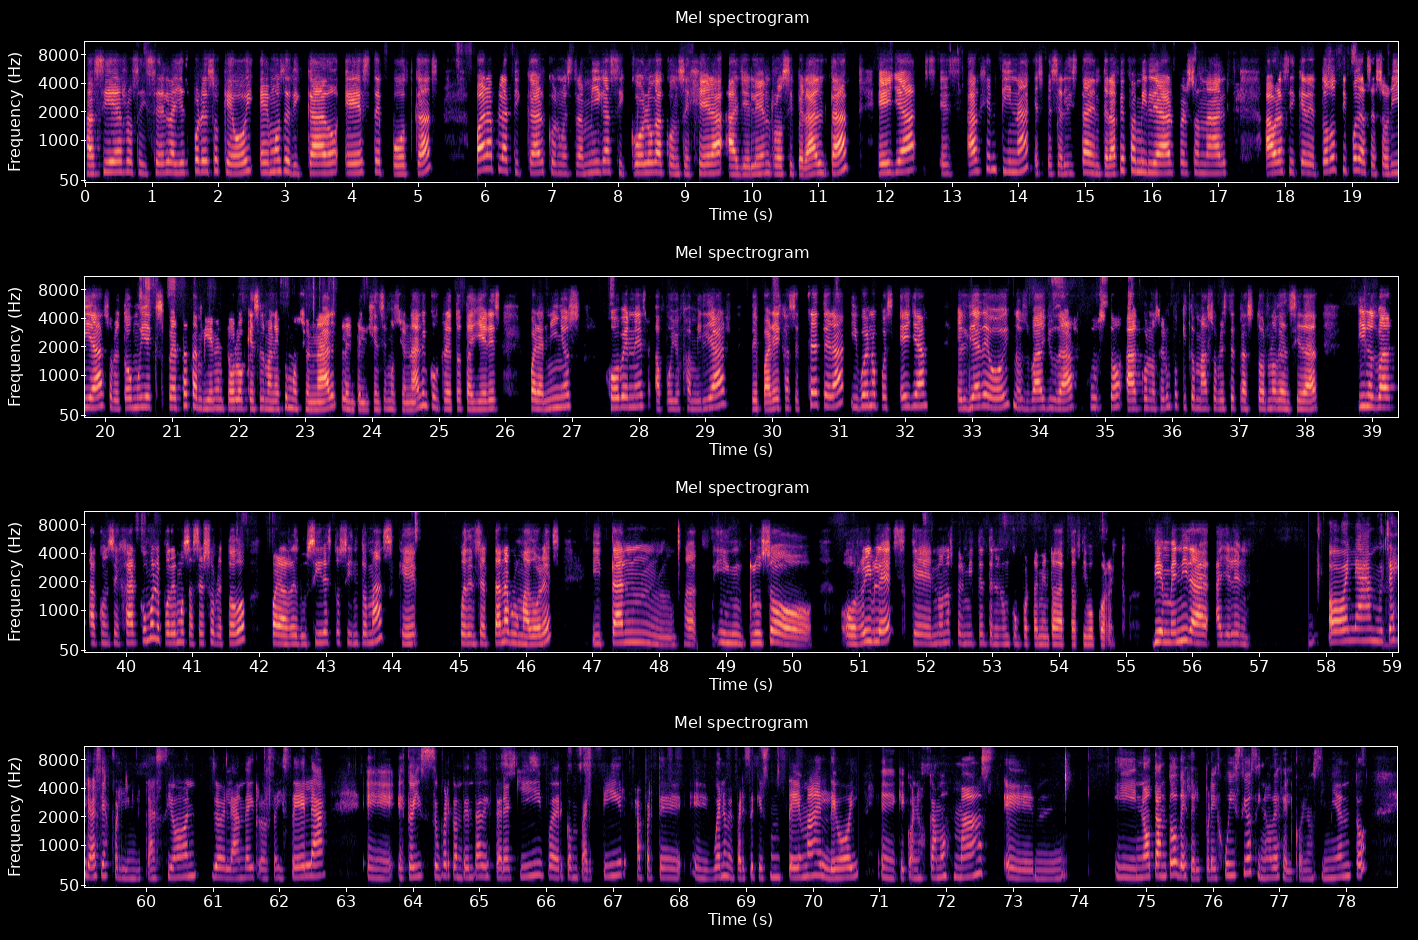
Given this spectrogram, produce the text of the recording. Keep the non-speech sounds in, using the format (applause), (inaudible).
Así es, Rosa Isela, y es por eso que hoy hemos dedicado este podcast para platicar con nuestra amiga psicóloga consejera Ayelén Rosy Peralta. Ella es argentina, especialista en terapia familiar, personal, ahora sí que de todo tipo de asesoría, sobre todo muy experta también en todo lo que es el manejo emocional, la inteligencia emocional, en concreto talleres para niños, jóvenes, apoyo familiar, de parejas, etcétera. Y bueno, pues ella el día de hoy nos va a ayudar justo a conocer un poquito más sobre este trastorno de ansiedad y nos va a aconsejar cómo le podemos hacer sobre todo para reducir estos síntomas que pueden ser tan abrumadores y tan ah, incluso horribles que no nos permiten tener un comportamiento adaptativo correcto. Bienvenida, Ayelen. Hola, muchas gracias por la invitación, Yolanda y Rosa Isela. Eh, estoy súper contenta de estar aquí, poder compartir. Aparte, eh, bueno, me parece que es un tema el de hoy, eh, que conozcamos más y no tanto desde el prejuicio, sino desde el conocimiento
